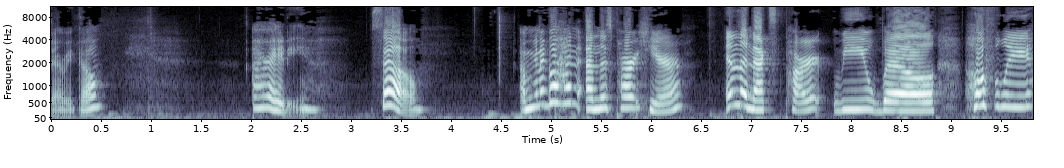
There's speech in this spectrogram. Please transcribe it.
There we go. Alrighty. So, I'm going to go ahead and end this part here. In the next part, we will hopefully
